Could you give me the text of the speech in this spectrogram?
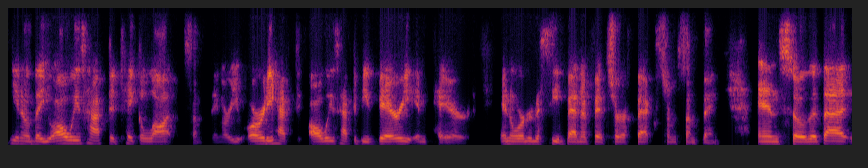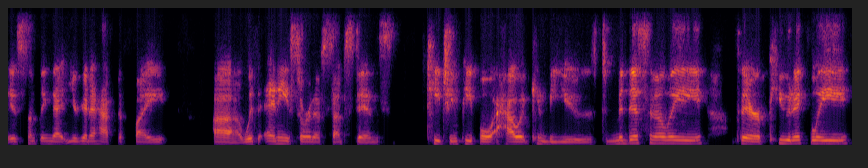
you know that you always have to take a lot of something or you already have to always have to be very impaired in order to see benefits or effects from something. And so that that is something that you're going to have to fight uh, with any sort of substance teaching people how it can be used medicinally therapeutically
